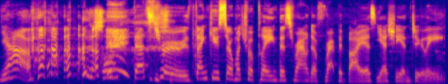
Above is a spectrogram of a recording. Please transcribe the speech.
Yeah, that's true. Thank you so much for playing this round of Rapid Bias, Yeshi and Julie.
